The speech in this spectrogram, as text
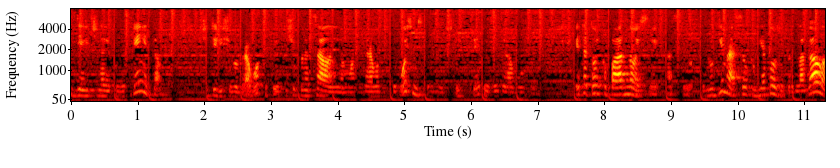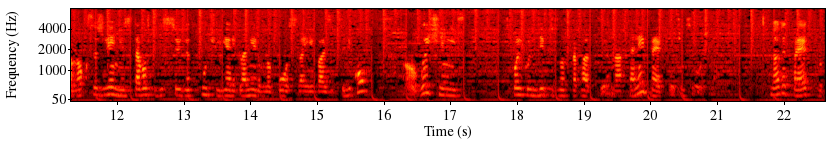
9 человек уже принято, 4 еще в обработке, то есть еще потенциально можно заработать 180 рублей, 405 уже заработали. Это только по одной из своих рассылок. По другим рассылкам я тоже предлагала, но, к сожалению, из-за того, что здесь все идет в кучу, я рекламировала по своей базе целиком, э, вычленить, сколько людей пришлось прокладки на остальные проекты, очень сложно. Но этот проект вот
